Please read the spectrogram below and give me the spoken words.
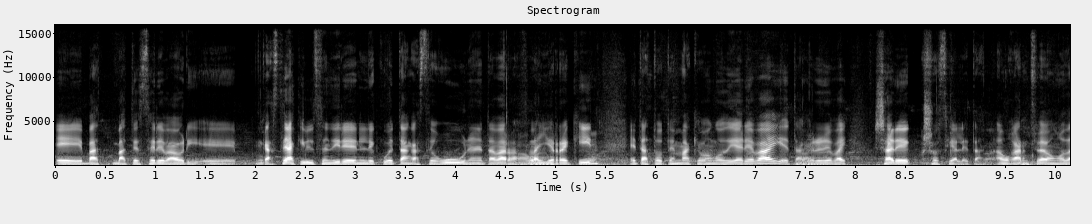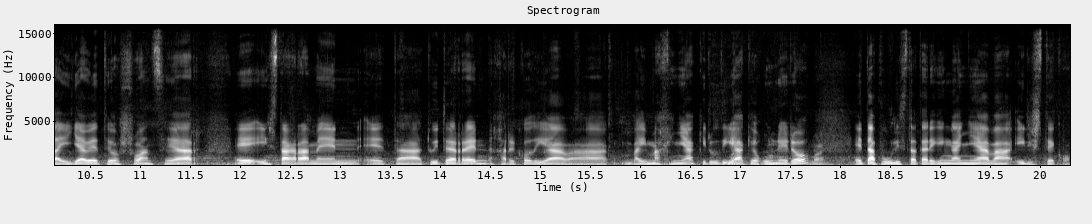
e, bat, batez ere ba hori, e, gazteak ibiltzen diren lekuetan gaztegunen eta bar, Bai, flyerrekin eta totemak egongo dira ere bai eta gero ere bai sare sozialetan. Hau garrantzitsua egongo da hilabete osoan zehar e, Instagramen eta Twitterren jarriko dira ba, ba imaginak, irudiak egunero Bai. eta publizitatearekin gainea ba iristeko.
